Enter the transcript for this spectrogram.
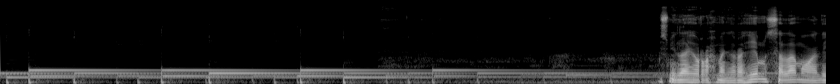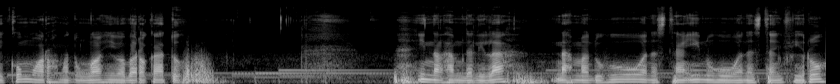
Bismillahirrahmanirrahim. Assalamualaikum warahmatullahi wabarakatuh. Innalhamdalillah Nahmaduhu wa nasta'inuhu wa nasta'gfiruh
